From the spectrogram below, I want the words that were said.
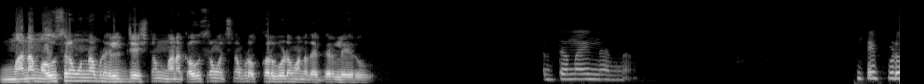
మనం అవసరం ఉన్నప్పుడు హెల్ప్ చేసినాం మనకు అవసరం వచ్చినప్పుడు ఒక్కరు కూడా మన దగ్గర లేరు. అర్థమైందన్న. అంటే ఇప్పుడు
